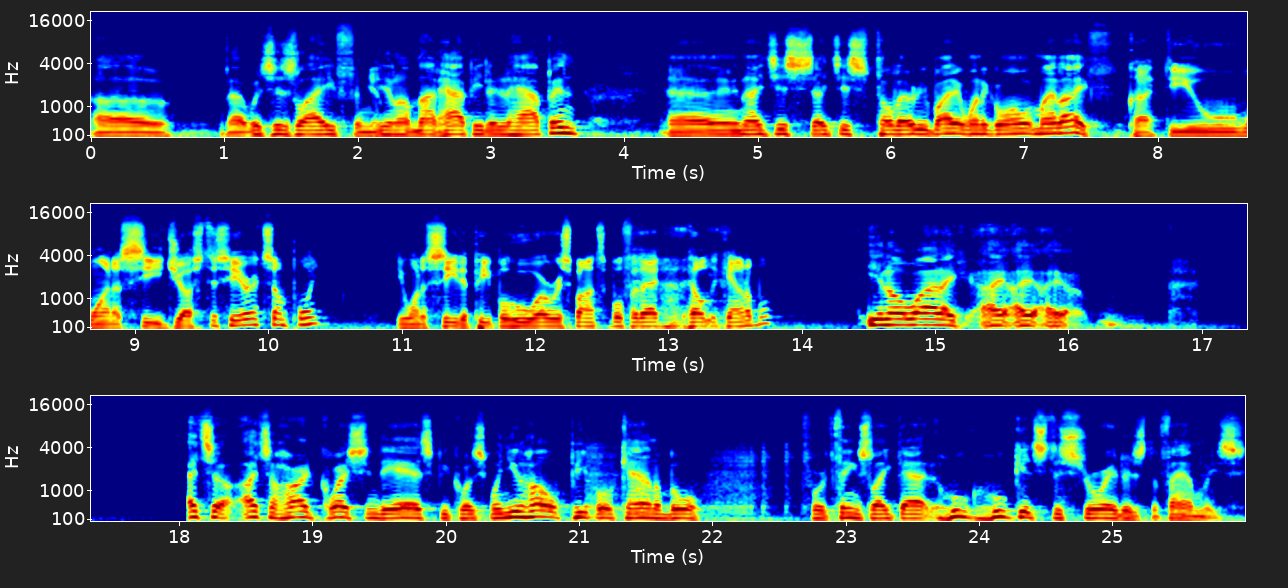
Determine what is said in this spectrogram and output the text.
Uh, that was his life, and you know, I'm not happy that it happened. Uh, and I just I just told everybody I want to go on with my life. Okay. Do you want to see justice here at some point? Do you want to see the people who are responsible for that held accountable? You know what? I, I, I, I that's a that's a hard question to ask because when you hold people accountable for things like that, who who gets destroyed is the families.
